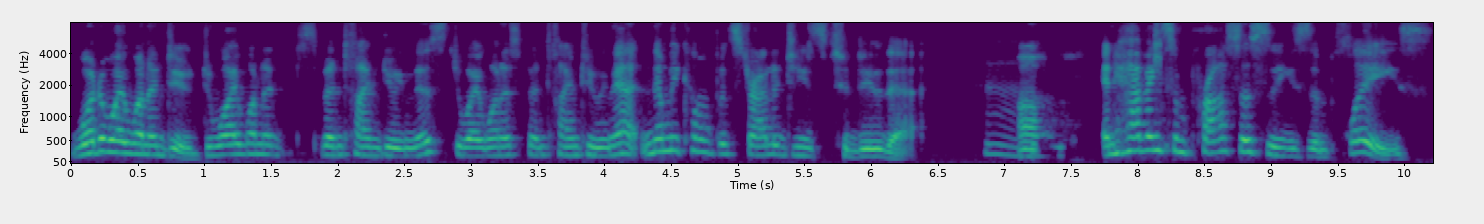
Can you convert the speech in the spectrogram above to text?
What do i want to do? Do i want to spend time doing this? Do i want to spend time doing that? And then we come up with strategies to do that. Hmm. um, and having some processes in place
